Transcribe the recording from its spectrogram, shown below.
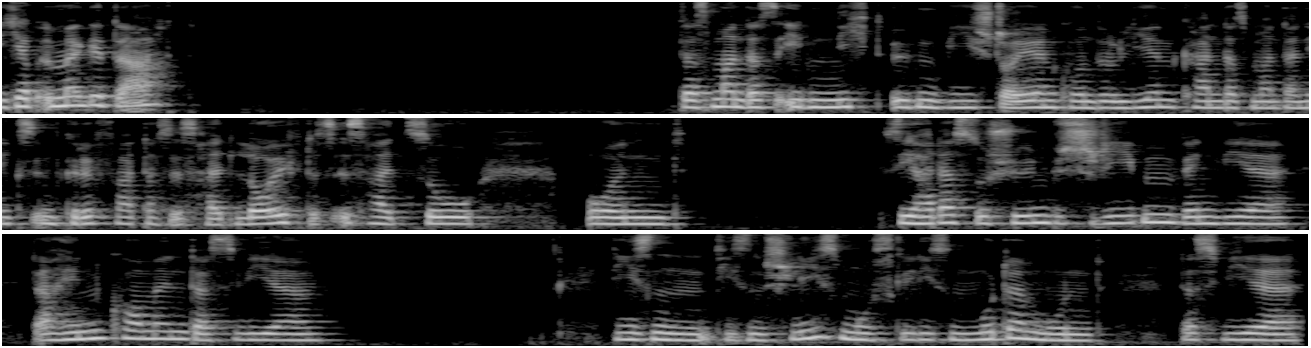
ich habe immer gedacht, dass man das eben nicht irgendwie steuern, kontrollieren kann, dass man da nichts im Griff hat, dass es halt läuft, das ist halt so. Und sie hat das so schön beschrieben, wenn wir dahin kommen, dass wir diesen, diesen Schließmuskel, diesen Muttermund, dass wir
